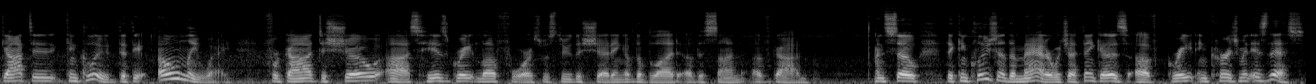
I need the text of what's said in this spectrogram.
got to conclude that the only way for God to show us his great love for us was through the shedding of the blood of the Son of God. And so the conclusion of the matter, which I think is of great encouragement, is this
